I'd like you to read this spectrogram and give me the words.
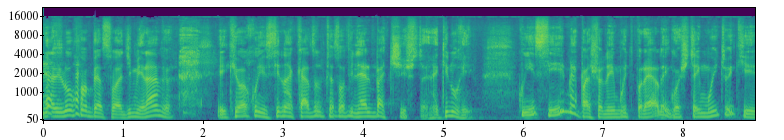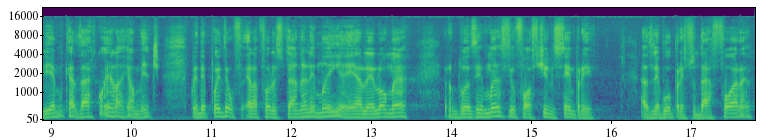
Marilu foi uma pessoa admirável e que eu a conheci na casa do professor Vinélio Batista, aqui no Rio. Conheci, me apaixonei muito por ela e gostei muito e queria me casar com ela realmente. Mas depois eu, ela foram estudar na Alemanha, ela e Elomar, eram duas irmãs, e o Faustino sempre as levou para estudar fora.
